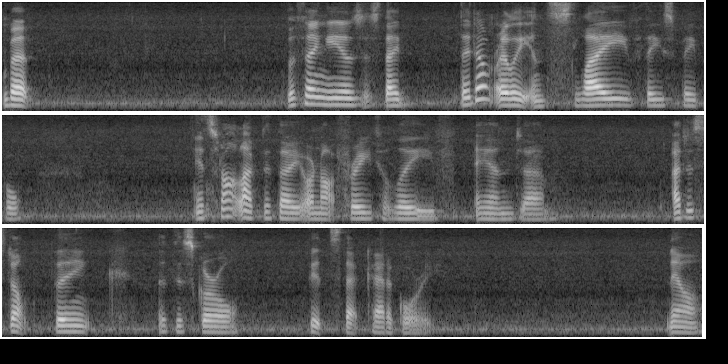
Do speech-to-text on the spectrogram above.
But the thing is, is they they don't really enslave these people it's not like that they are not free to leave and um, I just don't think that this girl fits that category. Now,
